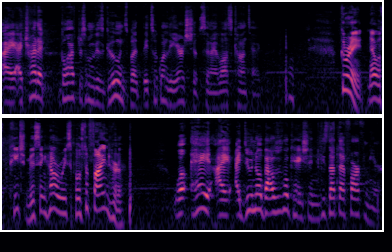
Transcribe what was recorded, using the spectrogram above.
I, I tried to go after some of his goons, but they took one of the airships and I lost contact. Great, now with Peach missing, how are we supposed to find her? Well, hey, I, I do know Bowser's location. He's not that far from here.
